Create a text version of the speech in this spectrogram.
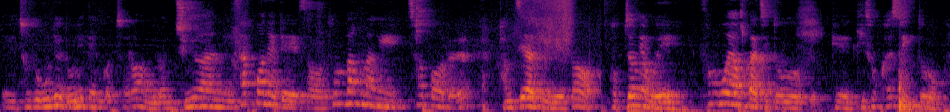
네, 저도 오늘 논의된 것처럼 이런 중요한 사건에 대해서 손방망이 처벌을 방지하기 위해서 법정형 외에 선고형까지도 이렇게 기속할 수 있도록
